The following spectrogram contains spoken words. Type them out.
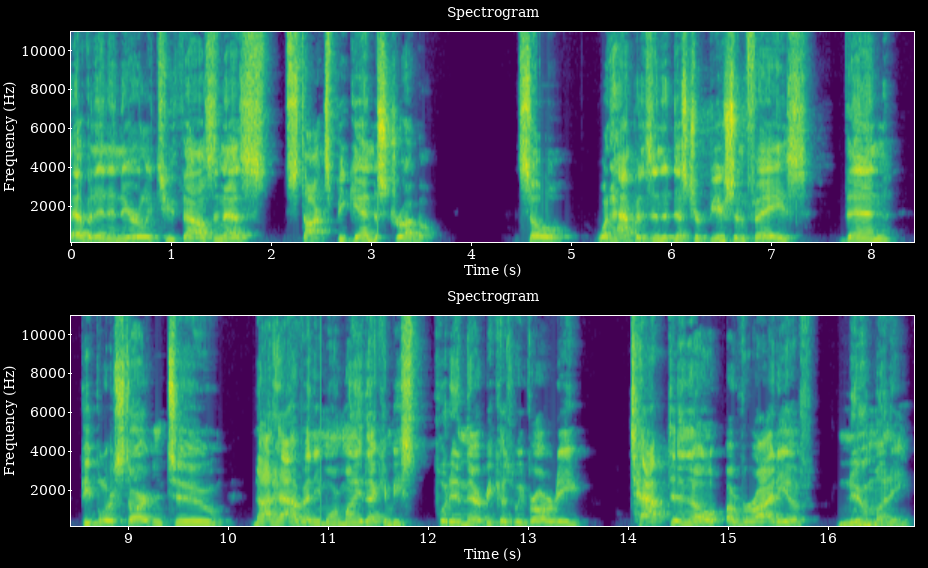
evident in the early 2000s as stocks began to struggle. So what happens in the distribution phase? Then people are starting to not have any more money that can be put in there because we've already tapped in a, a variety of new money,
